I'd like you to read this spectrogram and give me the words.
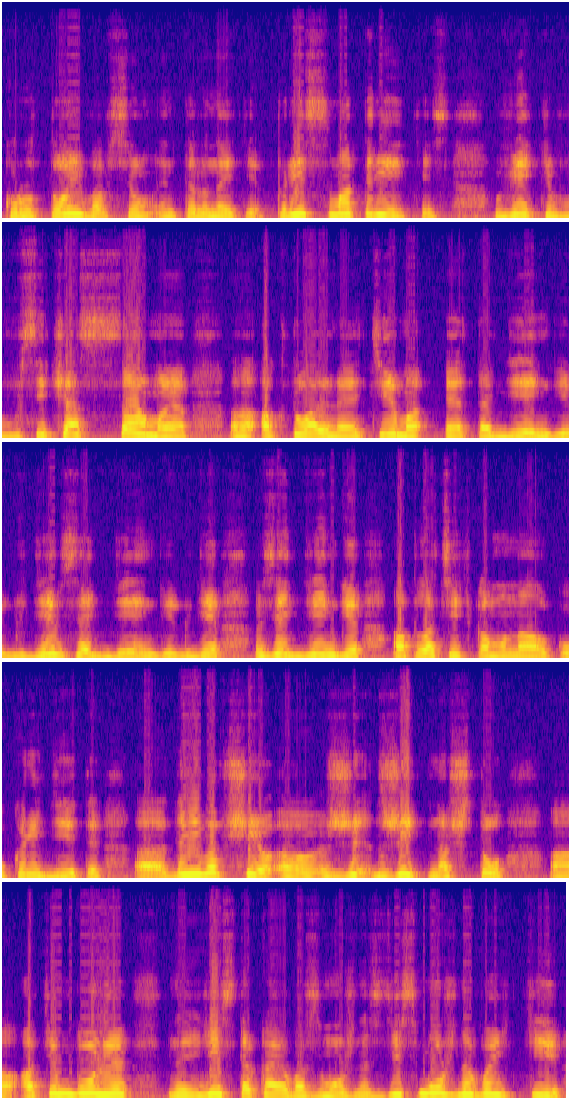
крутой во всем интернете. Присмотритесь, ведь сейчас самая а, актуальная тема – это деньги. Где взять деньги, где взять деньги оплатить коммуналку, кредиты, а, да и вообще а, жить на что. А, а тем более есть такая возможность. Здесь можно войти,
